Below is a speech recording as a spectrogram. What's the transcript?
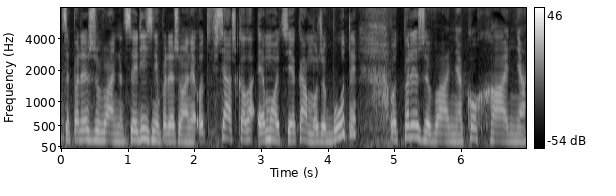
Це переживання, це різні переживання. От вся шкала емоцій, яка може бути, от переживання, кохання,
